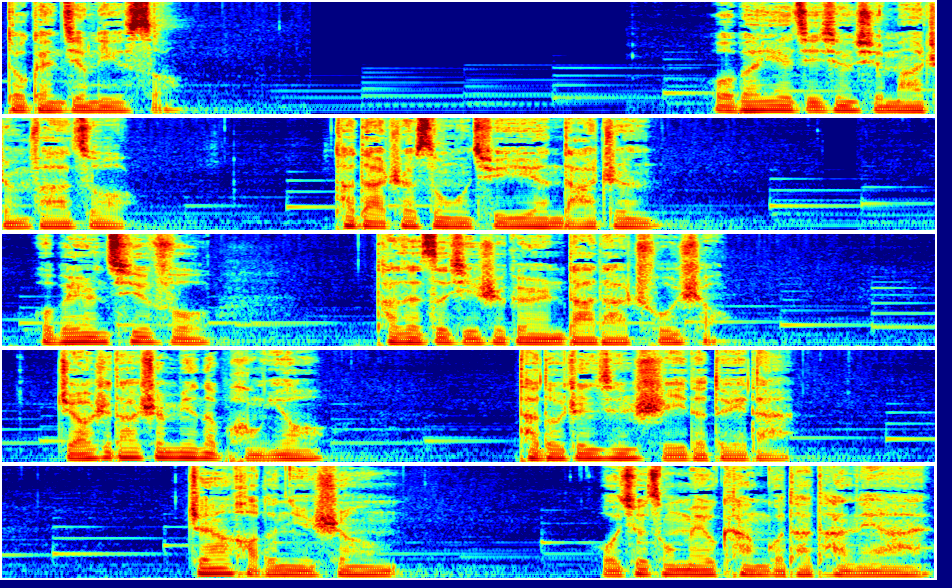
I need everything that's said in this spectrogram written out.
都干净利索。我半夜急性荨麻疹发作，他打车送我去医院打针。我被人欺负，他在自习室跟人大打出手。只要是他身边的朋友，他都真心实意的对待。这样好的女生。我却从没有看过他谈恋爱。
